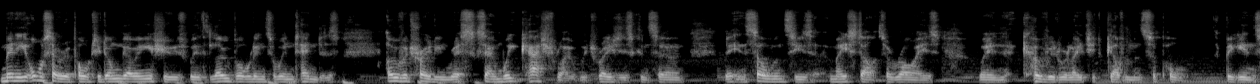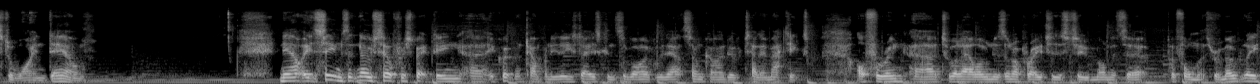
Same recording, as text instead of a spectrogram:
Many also reported ongoing issues with lowballing to win tenders, overtrading risks, and weak cash flow, which raises concern that insolvencies may start to rise when COVID related government support begins to wind down. Now, it seems that no self respecting uh, equipment company these days can survive without some kind of telematics offering uh, to allow owners and operators to monitor performance remotely.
